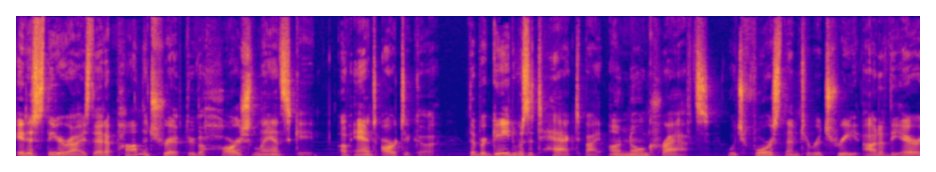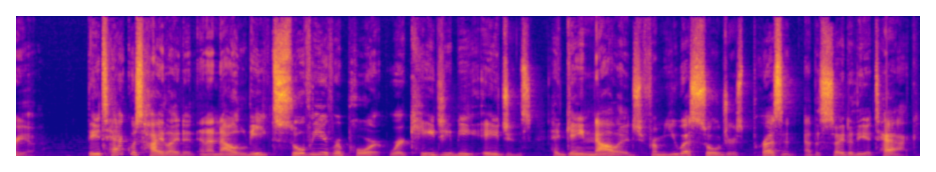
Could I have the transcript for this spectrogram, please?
It is theorized that upon the trip through the harsh landscape of Antarctica, the brigade was attacked by unknown crafts, which forced them to retreat out of the area. The attack was highlighted in a now leaked Soviet report where KGB agents had gained knowledge from US soldiers present at the site of the attack.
